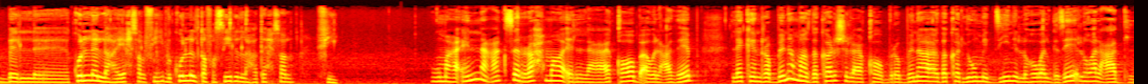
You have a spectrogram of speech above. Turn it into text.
بكل اللي هيحصل فيه بكل التفاصيل اللي هتحصل فيه. ومع إن عكس الرحمة العقاب أو العذاب لكن ربنا ما ذكرش العقاب. ربنا ذكر يوم الدين اللي هو الجزاء اللي هو العدل.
